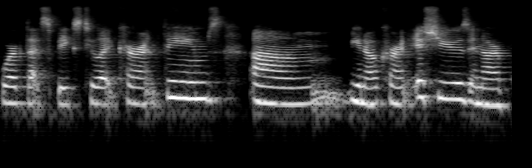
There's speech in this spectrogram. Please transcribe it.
work that speaks to like current themes um, you know current issues in our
